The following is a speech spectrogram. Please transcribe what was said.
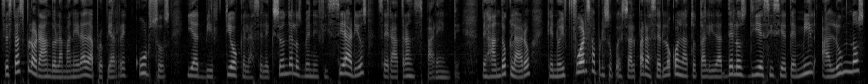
se está explorando la manera de apropiar recursos y advirtió que la selección de los beneficiarios será transparente, dejando claro que no hay fuerza presupuestal para hacerlo con la totalidad de los 17 mil alumnos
